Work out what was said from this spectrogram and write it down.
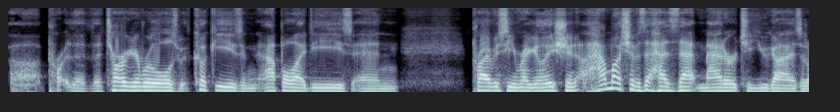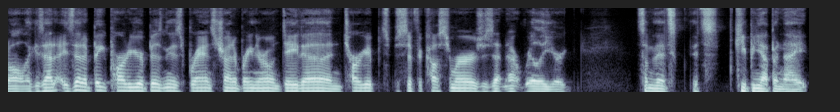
uh, pr- the, the targeting rules with cookies and Apple IDs and privacy and regulation. How much of that has that matter to you guys at all? Like, is that is that a big part of your business? Brands trying to bring their own data and target specific customers? Is that not really your something that's that's keeping you up at night?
